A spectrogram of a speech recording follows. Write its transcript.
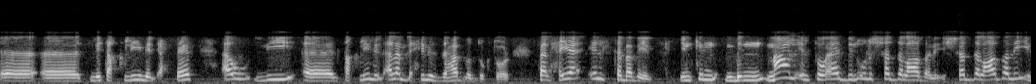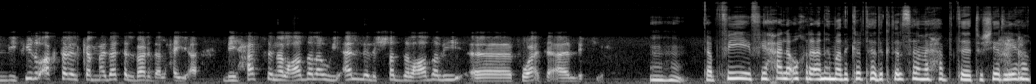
آآ آآ لتقليل الإحساس أو لتقليل الألم لحين الذهاب للدكتور. فالحقيقة السببين؟ يمكن مع الالتواءات بنقول الشد العضلي. الشد العضلي اللي يفيده أكتر الكمادات الباردة الحقيقة. بيحسن العضلة ويقلل الشد العضلي في وقت أقل كتير. أها طب في في حالة أخرى أنا ما ذكرتها دكتور سامح حبت تشير ليها؟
